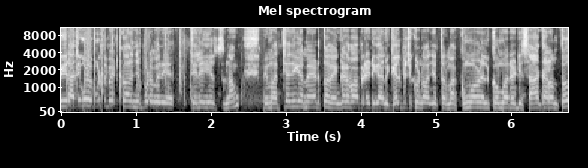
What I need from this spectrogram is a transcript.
మీరు అది కూడా గుర్తుపెట్టుకోవాలని చెప్పడం ఇది తెలియజేస్తున్నాం. మేము అత్యధిక మేడతో వెంకటబాబు రెడ్డి గారిని గెలిపించుకుంటామని చెప్తారు. మా కుమ్మవెల్లి కుమారెడ్డి సహకారంతో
